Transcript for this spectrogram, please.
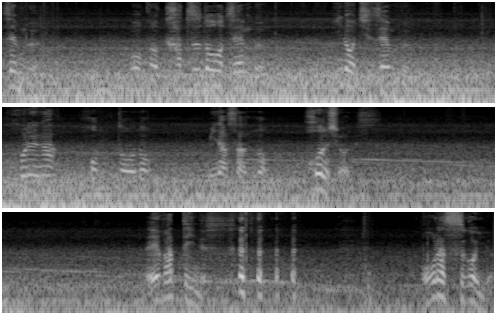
全部。もうこの活動全部命全部。これが本当の皆さんの本性です。えばっていいんです。俺はすごいよ。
